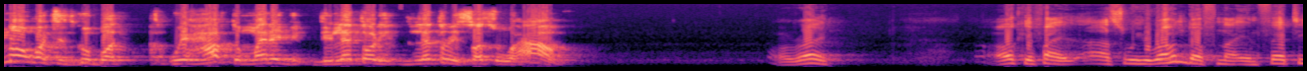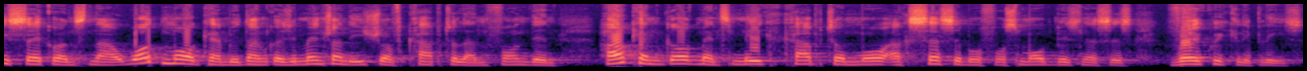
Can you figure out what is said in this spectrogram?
know what is good, but we have to manage the little, little resources we have. All right. Okay, fine. As we round off now in 30 seconds now, what more can be done? Because you mentioned the issue of capital and funding. How can government make capital more accessible for small businesses? Very quickly, please.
